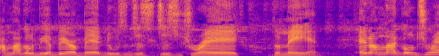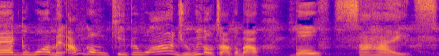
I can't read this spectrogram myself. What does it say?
I'm not gonna be a bearer of bad news and just just drag the man. And I'm not going to drag the woman. I'm going to keep it 100. We're going to talk about both sides.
